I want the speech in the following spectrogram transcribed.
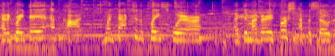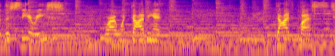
had a great day at Epcot. Went back to the place where I did my very first episode of this series, where I went diving at Dive Quest.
